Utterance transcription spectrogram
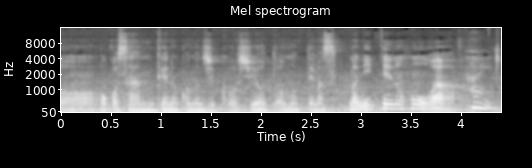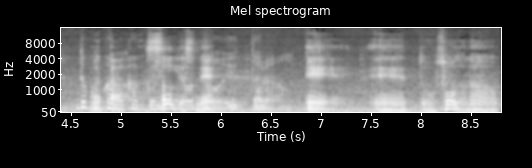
お子さん向けのこの塾をしようと思ってます、まあ、日程の方ははい。どこから確認をとですね。言ったら、えええーっとそうだな。こ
